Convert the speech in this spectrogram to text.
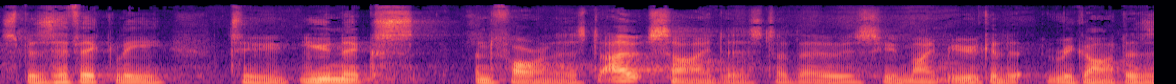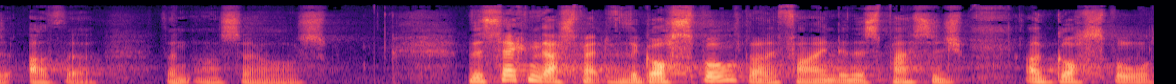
specifically to eunuchs and foreigners, to outsiders, to those who might be regarded as other than ourselves. The second aspect of the gospel that I find in this passage are gospel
